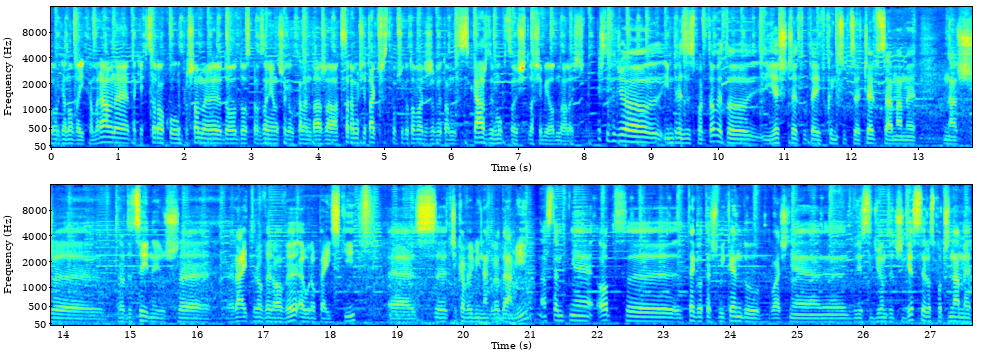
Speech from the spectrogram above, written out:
organowe i kameralne, tak jak co roku. Zapraszamy do, do sprawdzania naszego kalendarza. Staramy się tak wszystko przygotować, żeby tam każdy mógł coś dla siebie odnaleźć. Jeśli chodzi o imprezy sportowe, to jeszcze tutaj w końcówce czerwca mamy nasz e, tradycyjny już e, rajd rowerowy europejski z ciekawymi nagrodami. Następnie od e, tego też weekendu właśnie e, 29-30 rozpoczynamy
